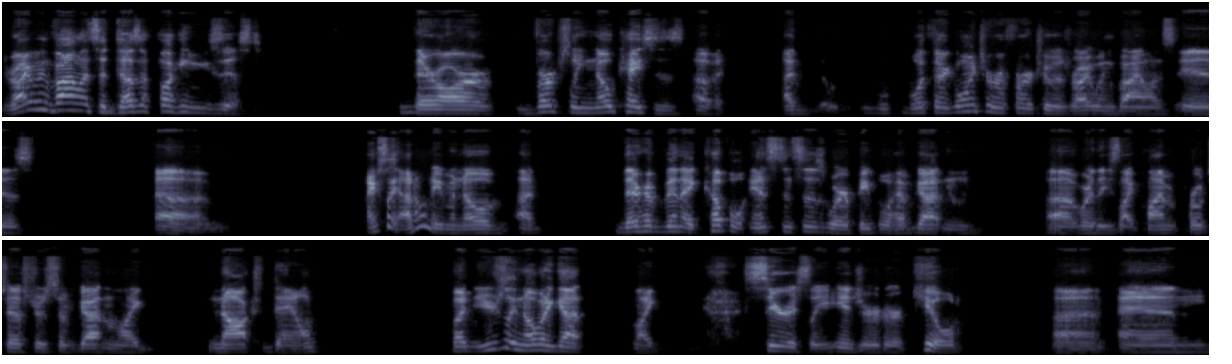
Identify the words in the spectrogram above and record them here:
Right wing violence that doesn't fucking exist. There are virtually no cases of it. I, what they're going to refer to as right wing violence is, um, actually, I don't even know. I, there have been a couple instances where people have gotten uh, where these like climate protesters have gotten like knocked down, but usually nobody got like seriously injured or killed. Uh, and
